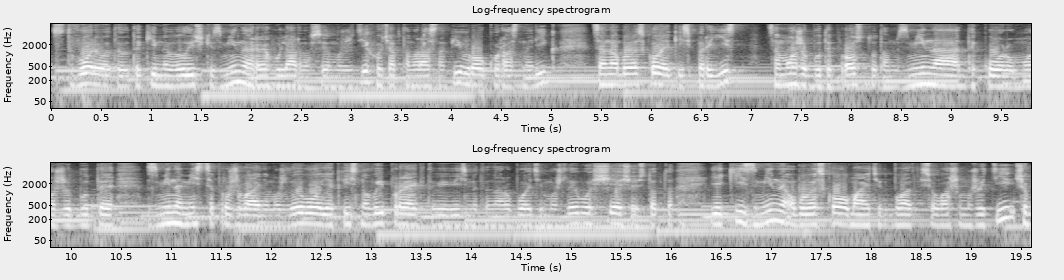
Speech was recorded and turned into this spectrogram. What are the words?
створювати такі невеличкі зміни регулярно в своєму житті, хоча б там раз на півроку, раз на рік. Це не обов'язково якийсь переїзд. Це може бути просто там зміна декору, може бути зміна місця проживання, можливо, якийсь новий проект ви візьмете на роботі, можливо, ще щось. Тобто якісь зміни обов'язково мають відбуватися у вашому житті, щоб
